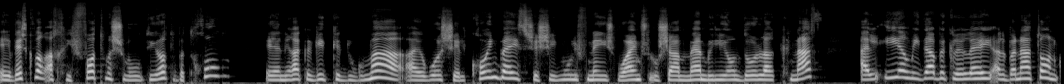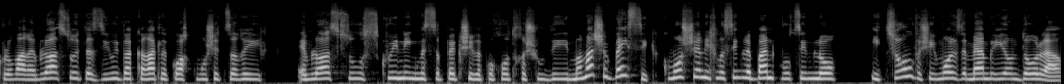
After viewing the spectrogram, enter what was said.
אה, ויש כבר אכיפות משמעותיות בתחום. אה, אני רק אגיד כדוגמה, האירוע של Coinbase, ששילמו לפני שבועיים שלושה 100 מיליון דולר קנס, על אי עמידה בכללי הלבנת הון, כלומר, הם לא עשו את הזיהוי והכרת לקוח כמו שצריך, הם לא עשו screening מספק של לקוחות חשודים, ממש ה basic, כמו שנכנסים לבנק ועושים לו עיצום ושילמו על זה 100 מיליון דולר,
